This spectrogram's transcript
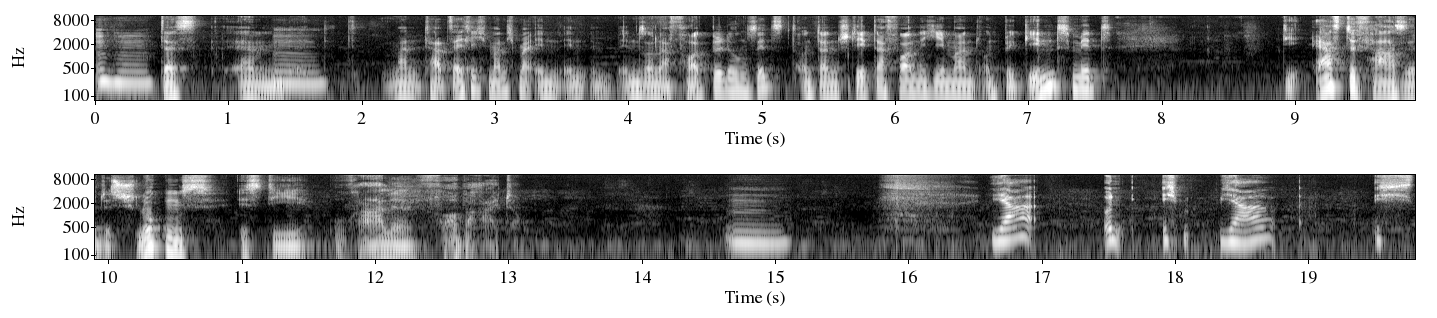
Mhm. Dass ähm, mhm. Man tatsächlich manchmal in, in, in so einer Fortbildung sitzt und dann steht da vorne jemand und beginnt mit, die erste Phase des Schluckens ist die orale Vorbereitung. Mhm. Ja, und ich, ja, ich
